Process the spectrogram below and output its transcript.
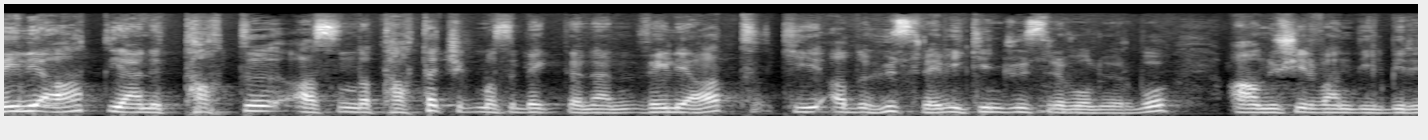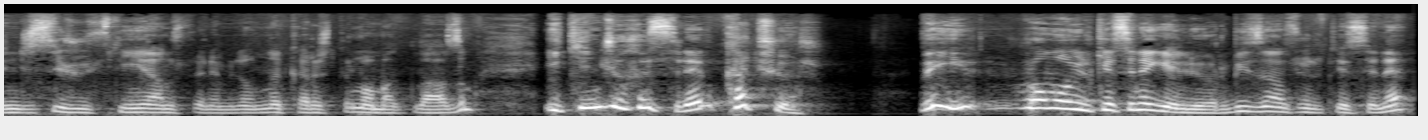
veliaht yani tahtı aslında tahta çıkması beklenen veliaht ki adı Hüsrev, ikinci Hüsrev oluyor bu. Anuşirvan değil birincisi Justinianus döneminde onunla karıştırmamak lazım. İkinci Hüsrev kaçıyor ve Roma ülkesine geliyor Bizans ülkesine.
